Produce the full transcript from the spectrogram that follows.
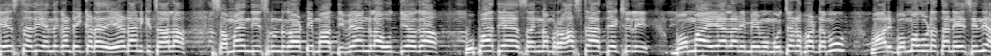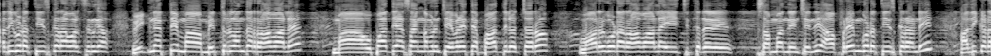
చేస్తుంది ఎందుకంటే ఇక్కడ వేయడానికి చాలా సమయం తీసుకుంటుంది కాబట్టి మా దివ్యాంగుల ఉద్యోగ ఉపాధ్యాయ సంఘం రాష్ట్ర అధ్యక్షులు బొమ్మ వేయాలని మేము ముచ్చటపడ్డాము వారి బొమ్మ కూడా తను వేసింది. అది కూడా తీసుకురావాల్సిందిగా విజ్ఞప్తి మా మిత్రులందరూ రావాలి. మా ఉపాధ్యాయ సంఘం నుంచి ఎవరైతే బాధ్యులు వచ్చారో వారు కూడా రావాలి ఈ చిత్ర సంబంధించింది. ఆ ఫ్రేమ్ కూడా తీసుకురండి. అది ఇక్కడ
